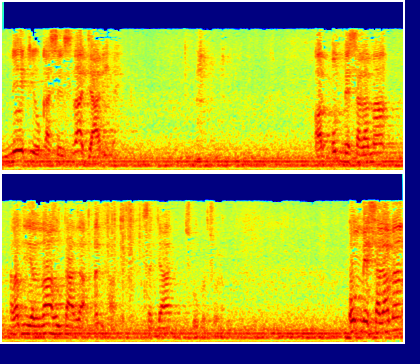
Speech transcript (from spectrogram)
نیکیوں کا سلسلہ جاری رہے گا۔ اور ام سلمہ رضی اللہ تعالی عنہا، سجاد اس کو اوپر چھوڑا۔ ام سلمہ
